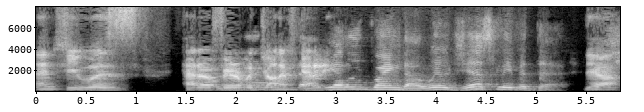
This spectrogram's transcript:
and she was had an affair with John F. Kennedy. We are not going there. We'll just leave it there. Yeah.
